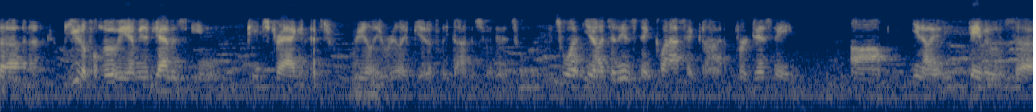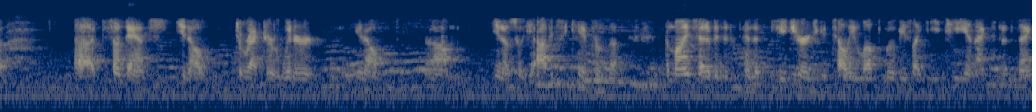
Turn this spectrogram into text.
uh, beautiful movie. I mean, if you haven't seen Pete's Dragon, it's really, really beautifully done. It's, it's one, you know, it's an instant classic uh, for Disney. Um, you know, David was a uh, uh, Sundance, you know, director, winner, you know, um, you know, so he obviously came from the the mindset of independent feature, and you can tell he loved movies like E.T. and that kind of thing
